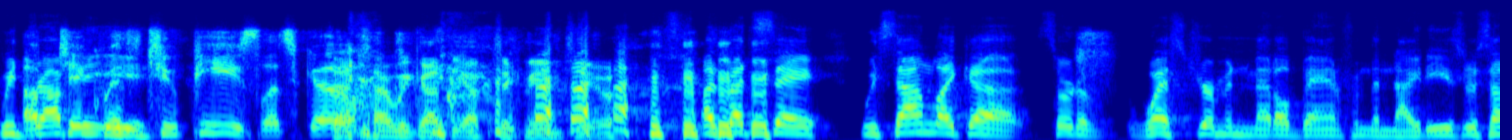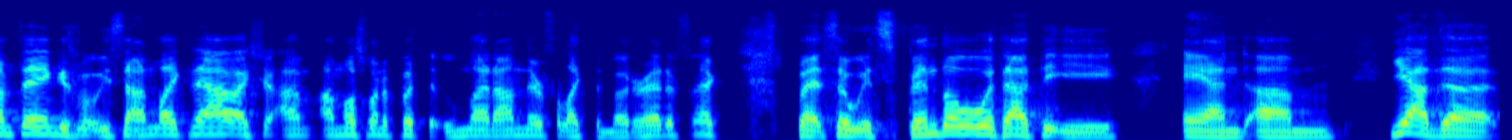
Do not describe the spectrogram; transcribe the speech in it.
we dropped Uptick the with E. two P's. Let's go. That's how we got the Uptick name too. I was about to say we sound like a sort of West German metal band from the '90s or something. Is what we sound like now. Actually, I almost want to put the umlaut on there for like the Motorhead effect. But so it's Spindle without the E, and um, yeah, the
